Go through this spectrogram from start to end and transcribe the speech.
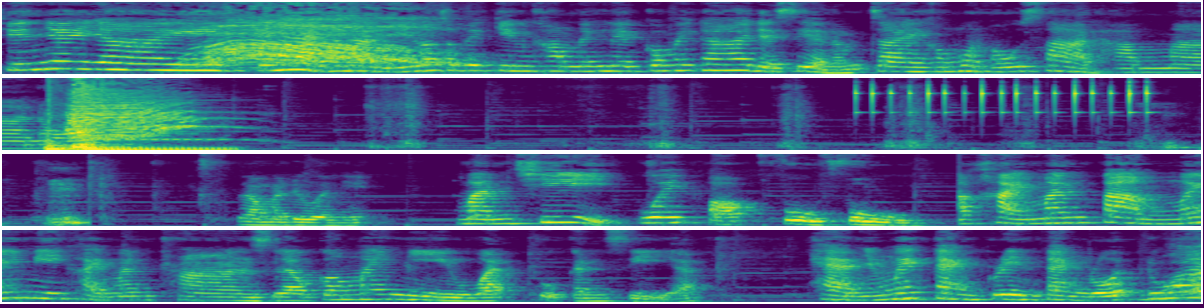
ชิ้นใหญ่ๆชิ้นใหญ่ขนาดนี้เราจะไปกินคำเล็กๆก็ไม่ได้ เดี๋ยวเสียน้ำใจเขาหมดเขาอุตส่าห์ทำมาเนาะ เรามาดูอันนี้ มันชี่กล้วยป๊อปฟูฟูไขมันต่ำไม่มีไขมันทรานส์แล้วก็ไม่มีวัตถุกันเสีย แถมยังไม่แต่งกลิ่นแต่งรสด้วย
